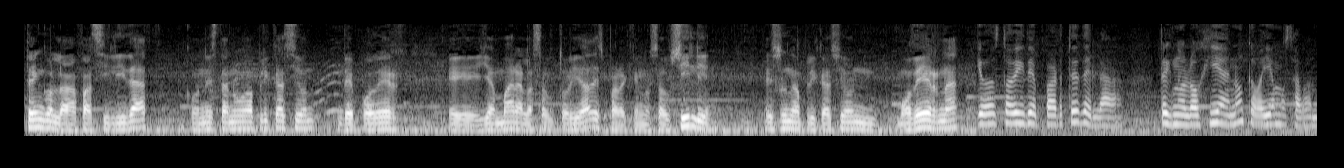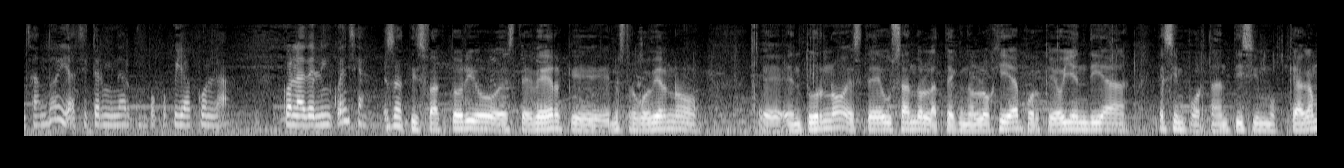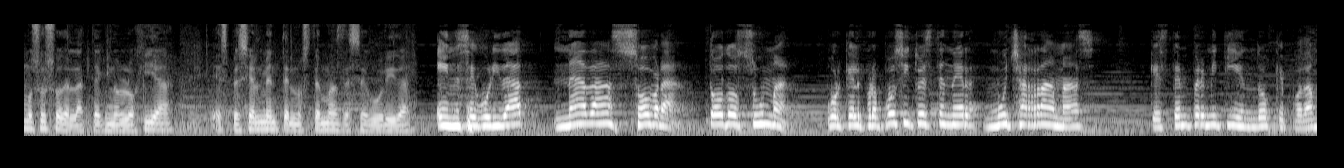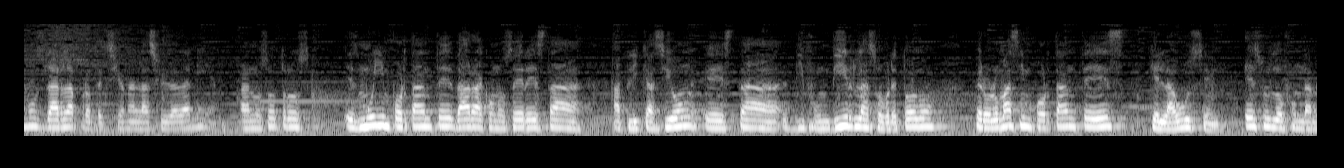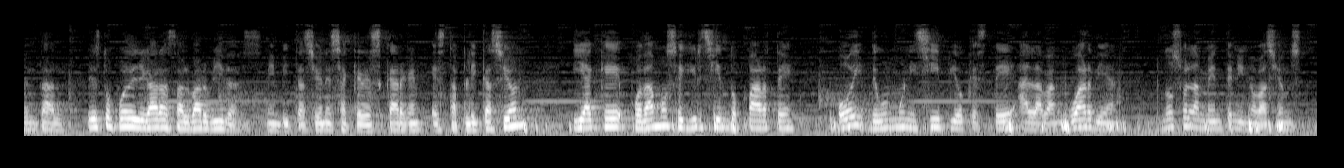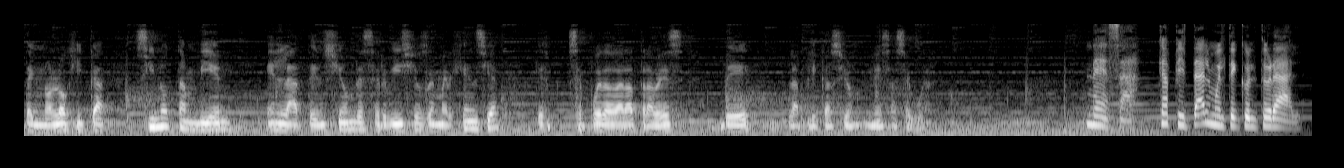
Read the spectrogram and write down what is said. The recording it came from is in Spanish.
Tengo la facilidad con esta nueva aplicación de poder eh, llamar a las autoridades para que nos auxilien. Es una aplicación moderna. Yo estoy de parte de la tecnología, ¿no? que vayamos avanzando y así terminar un poco ya con la, con la delincuencia. Es satisfactorio este, ver que nuestro gobierno eh, en turno esté usando la tecnología porque hoy en día es importantísimo que hagamos uso de la tecnología especialmente en los temas de seguridad. En seguridad nada sobra, todo suma, porque el propósito es tener muchas ramas que estén permitiendo que podamos dar la protección a la ciudadanía. A nosotros es muy importante dar a conocer esta aplicación, esta, difundirla sobre todo, pero lo más importante es que la usen. Eso es lo fundamental. Esto puede llegar a salvar vidas. Mi invitación es a que descarguen esta aplicación y a que podamos seguir siendo parte hoy de un municipio que esté a la vanguardia, no solamente en innovación tecnológica, sino también en la atención de servicios de emergencia que se pueda dar a través de la aplicación NESA Segura. NESA, Capital Multicultural.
